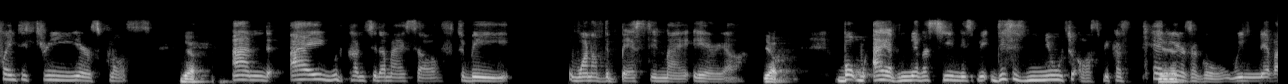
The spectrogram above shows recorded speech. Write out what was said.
23 years plus. Yeah. And I would consider myself to be one of the best in my area. Yep. But I have never seen this. Be, this is new to us because 10 Yeah. years ago, we never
